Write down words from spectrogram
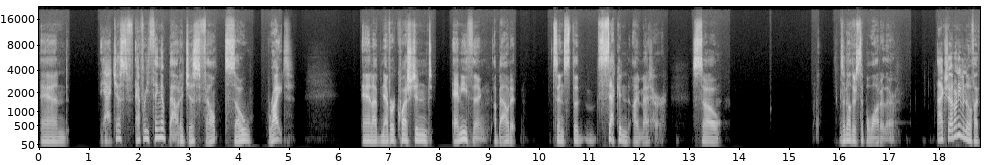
And yeah, just everything about it just felt so right. And I've never questioned anything about it since the second I met her. So there's another sip of water there. Actually, I don't even know if I've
